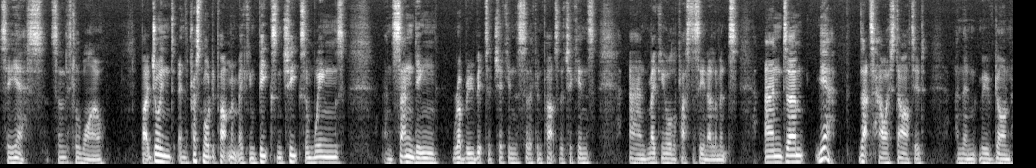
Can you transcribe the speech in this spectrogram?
So yes, it's a little while. But I joined in the press mold department making beaks and cheeks and wings and sanding rubbery bits of chicken, the silicon parts of the chickens and making all the plasticine elements. And um, yeah, that's how I started and then moved on.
